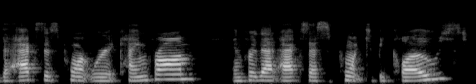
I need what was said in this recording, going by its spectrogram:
the access point where it came from and for that access point to be closed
